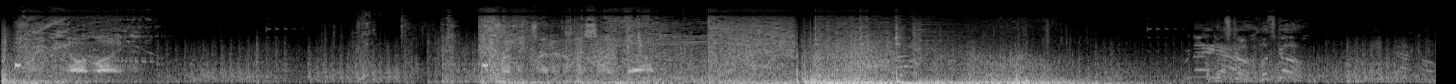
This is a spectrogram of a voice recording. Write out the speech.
UAV online. Friendly Predator missile inbound. Grenade Let's go, let's go! Need backup!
